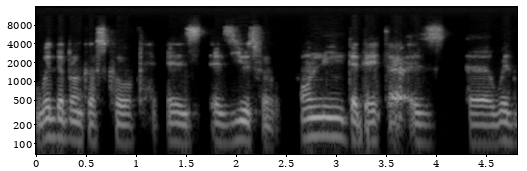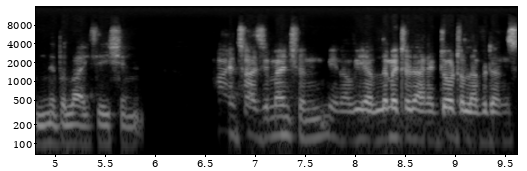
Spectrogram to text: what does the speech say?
with the bronchoscope is, is useful. Only the data is uh, with nebulization Right. So as you mentioned, you know, we have limited anecdotal evidence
